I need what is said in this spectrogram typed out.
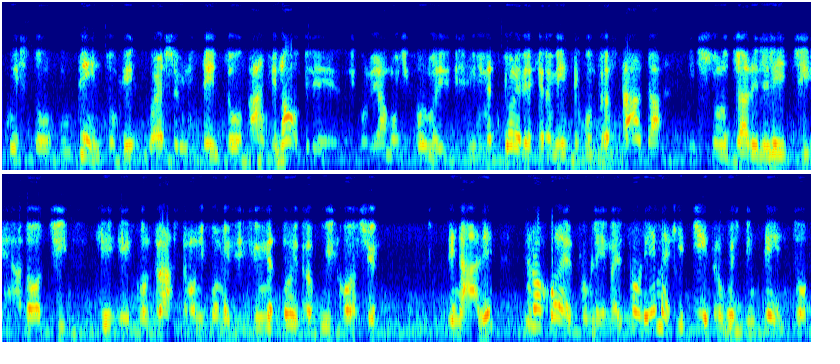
questo intento, che può essere un intento anche nobile, ricordiamo ogni forma di discriminazione è chiaramente contrastata e ci sono già delle leggi ad oggi che eh, contrastano ogni forma di discriminazione, tra cui il codice penale, però qual è il problema? Il problema è che dietro questo intento,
